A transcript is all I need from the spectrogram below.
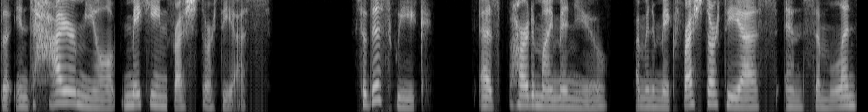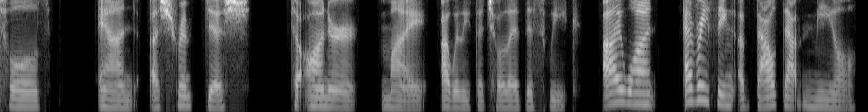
the entire meal making fresh tortillas. So this week, as part of my menu, I'm going to make fresh tortillas and some lentils and a shrimp dish to honor my abuelita Chole this week. I want everything about that meal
